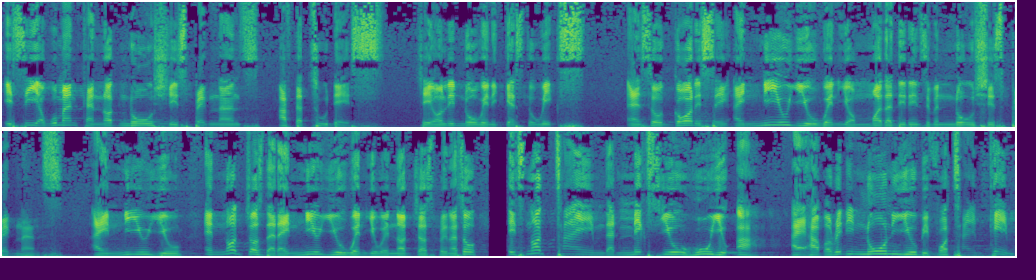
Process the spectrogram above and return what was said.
You see, a woman cannot know she's pregnant after two days. She only know when it gets to weeks. And so God is saying, I knew you when your mother didn't even know she's pregnant. I knew you. And not just that I knew you when you were not just pregnant. So it's not time that makes you who you are. I have already known you before time came.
